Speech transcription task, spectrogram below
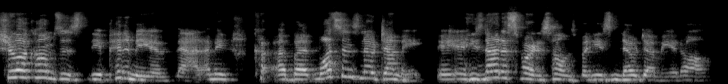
Sherlock Holmes is the epitome of that. I mean, uh, but Watson's no dummy. He's not as smart as Holmes, but he's no dummy at all.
